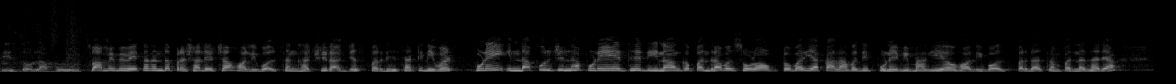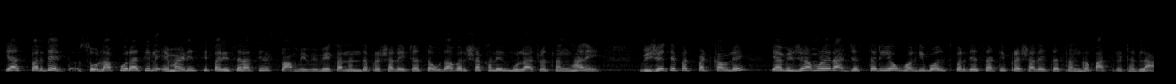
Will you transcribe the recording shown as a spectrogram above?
सी सोलापूर. स्वामी विवेकानंद प्रशालेच्या व्हॉलीबॉल संघाची राज्य स्पर्धेसाठी निवड पुणे इंदापूर जिल्हा पुणे येथे दिनांक पंधरा व सोळा ऑक्टोबर या कालावधीत पुणे विभागीय व्हॉलीबॉल स्पर्धा संपन्न झाल्या. या स्पर्धेत सोलापुरातील एमआयडीसी परिसरातील स्वामी विवेकानंद प्रशालेच्या चौदा वर्षाखालील मुलाच्या संघाने विजेतेपद पटकावले. या विजयामुळे राज्यस्तरीय व्हॉलीबॉल स्पर्धेसाठी प्रशालेचा संघ पात्र ठरला.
